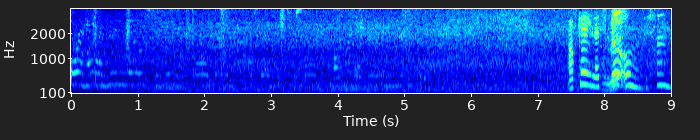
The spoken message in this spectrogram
Or have videos and Okay, let's go. ready? Oh, the sun.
